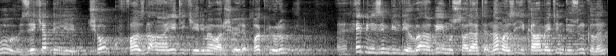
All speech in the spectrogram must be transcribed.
bu zekatla ilgili çok fazla ayeti kerime var şöyle bakıyorum. E, hepinizin bildiği ve agimus salate namazı ikametin düzgün kılın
